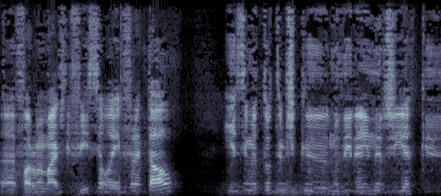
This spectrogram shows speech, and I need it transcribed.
A forma mais difícil é enfrentá-lo e acima de tudo temos que medir a energia que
